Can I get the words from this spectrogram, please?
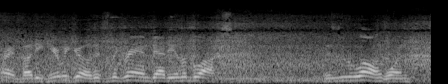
All right, buddy, here we go. This is the granddaddy of the blocks. This is the long one.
